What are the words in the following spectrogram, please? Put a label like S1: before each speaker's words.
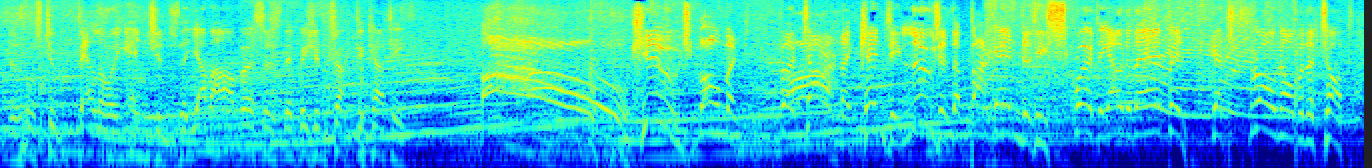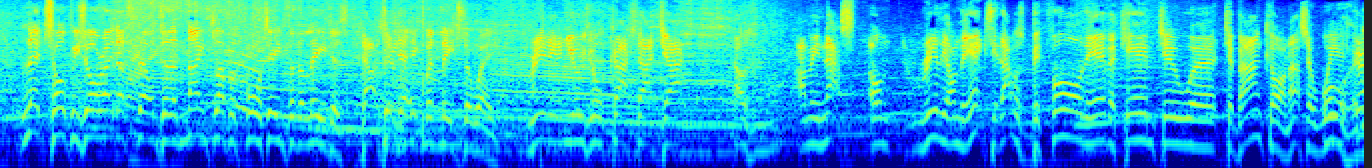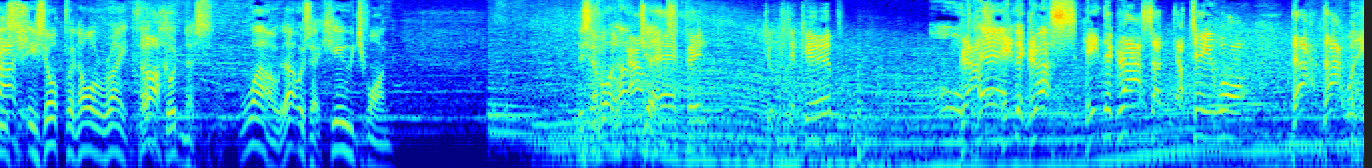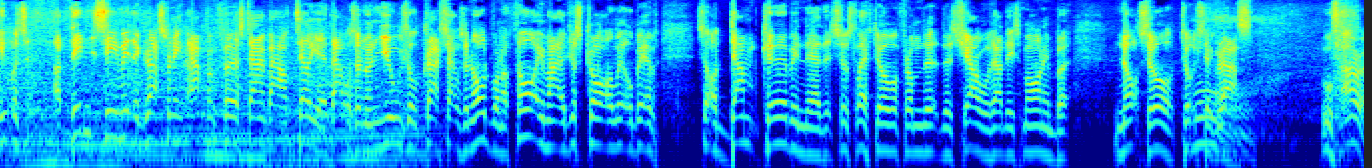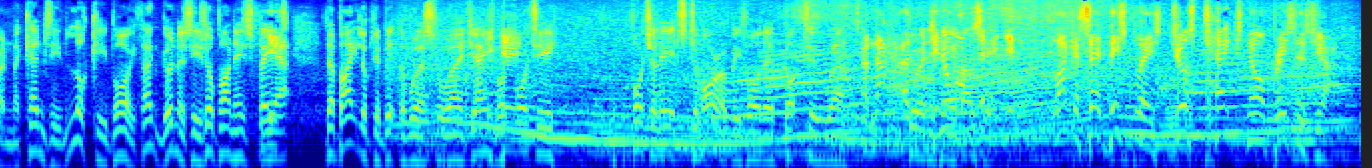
S1: those two bellowing engines, the Yamaha versus the Vision Track Ducati. Oh! Huge moment for oh. Tarran Mackenzie. Loses the back end as he's squirting out of the hairpin. Gets thrown over the top. Let's hope he's all right. That's down to the ninth lap of 14 for the leaders. That's Peter Hickman leads the way.
S2: Really unusual crash, that, Jack. That was, I mean, that's on really on the exit. That was before they ever came to uh, to Barn Corner. That's a weird oh, crash.
S1: He's, he's, up and all right. Thank oh. goodness. Wow, that was a huge one. This is what happened, James.
S2: Hairpin, touch the curb.
S1: Oh, grass, hit the, the grass.
S2: grass. Hit the grass. I, I'll tell you what. That that one, it was. I didn't see him hit the grass when it happened first time, but I'll tell you that was an unusual crash. That was an odd one. I thought he might have just caught a little bit of sort of damp curb in there that's just left over from the the shower we had this morning, but not so. Touched the grass.
S1: Oof. Tarran Mackenzie, lucky boy. Thank goodness he's up on his feet. Yeah. The bike looked a bit the worse for uh, James, but fortunately, fortunately, it's tomorrow before they've got to uh, that, uh, do anything you know about it.
S2: Like I said, this place just takes no prisoners, Jack.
